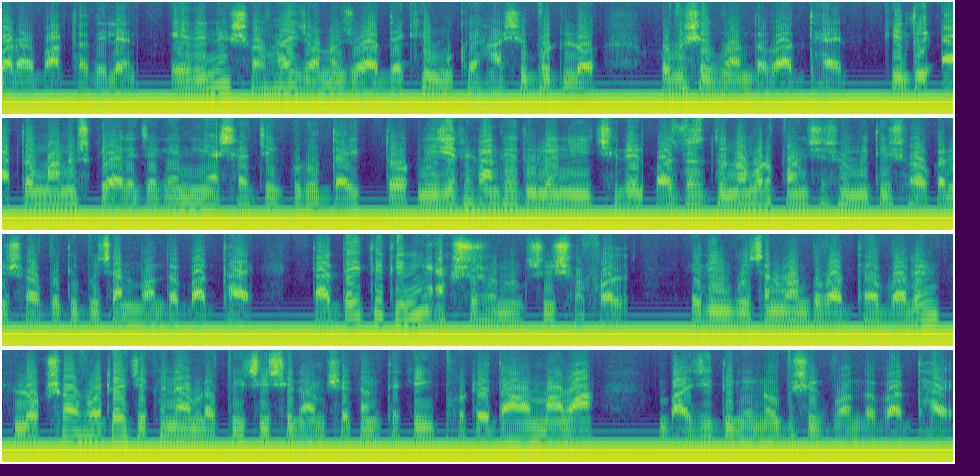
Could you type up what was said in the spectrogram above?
করার বার্তা দিলেন। এদিনের সভায় জনজোয়ার দেখে মুখে হাসি ফুটল অভিষেক বন্দ্যোপাধ্যায়ের। কিন্তু এত মানুষকে এক জায়গায় নিয়ে আসার যে গুরুর দায়িত্ব নিজের কাঁধে তুলে নিয়েছিলেন বজবজ দু নম্বর পঞ্চায়েত সমিতির সহকারী সভাপতি বুচান বন্দ্যোপাধ্যায়। তার দায়িত্বে তিনি একশো শতাংশই সফল। এদিন বুচান বন্দ্যোপাধ্যায় বলেন, লোকসভা ভোটে যেখানে আমরা পিছিয়ে ছিলাম, সেখান থেকেই ভোটে দাম মামা বাজি দিলেন অভিষেক বন্দ্যোপাধ্যায়।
